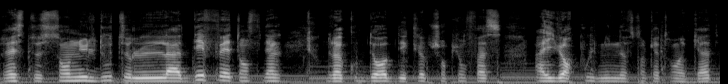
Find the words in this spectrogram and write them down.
reste sans nul doute la défaite en finale de la Coupe d'Europe des clubs champions face à Liverpool 1984,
